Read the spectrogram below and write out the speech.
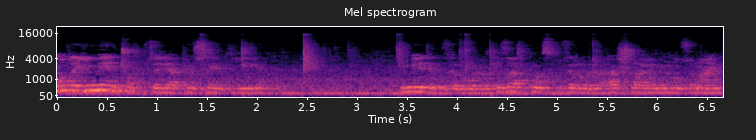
Onu da yemeğini çok güzel yapıyor sevdiği. Yemeği de güzel oluyor. Kızartması güzel oluyor. Haşlayın ondan sonra aynı.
